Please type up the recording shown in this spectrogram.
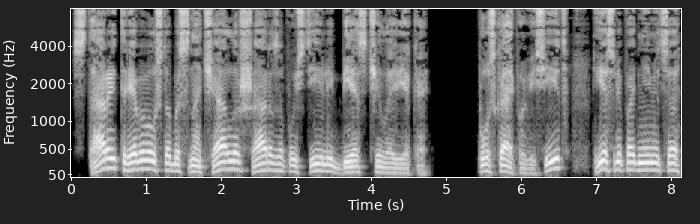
Старый требовал, чтобы сначала шар запустили без человека. Пускай повисит, если поднимется,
